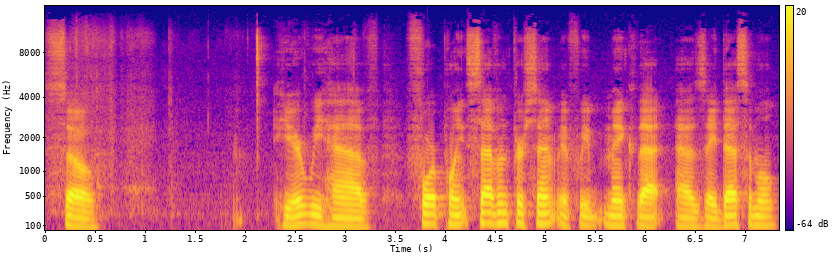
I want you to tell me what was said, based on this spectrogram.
so here we have 4.7%. If we make that as a decimal,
